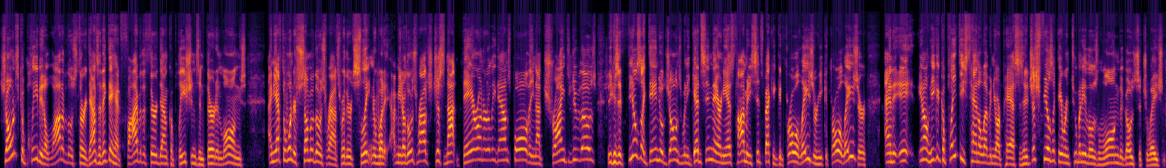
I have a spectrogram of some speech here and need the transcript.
Jones completed a lot of those third downs. I think they had five of the third down completions and third and longs. And you have to wonder some of those routes, whether it's Slayton or what. I mean, are those routes just not there on early downs, Paul? Are they not trying to do those? Because it feels like Daniel Jones, when he gets in there and he has time and he sits back and can throw a laser, he could throw a laser and it, you know, he could complete these 10, 11 yard passes. And it just feels like they were in too many of those long to go situations.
